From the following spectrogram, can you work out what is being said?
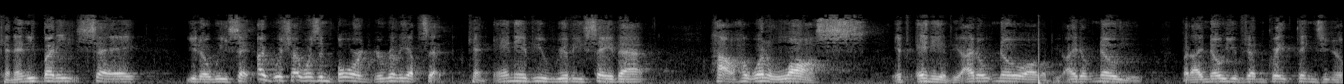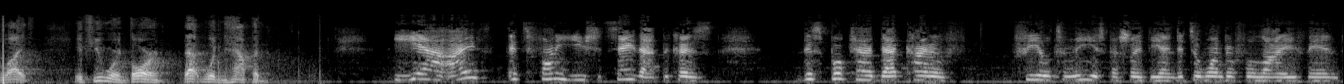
Can anybody say you know, we say, I wish I wasn't born. You're really upset. Can any of you really say that? How, how, what a loss, if any of you. I don't know all of you. I don't know you. But I know you've done great things in your life. If you weren't born, that wouldn't happen. Yeah, I. It's funny you should say that because this book had that kind of feel to me, especially at the end. It's a Wonderful Life, and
